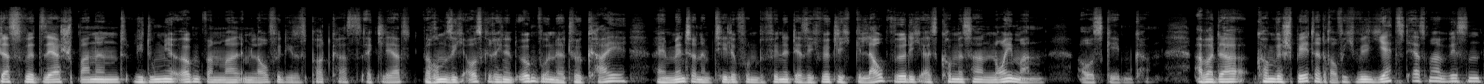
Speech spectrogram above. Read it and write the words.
Das wird sehr spannend, wie du mir irgendwann mal im Laufe dieses Podcasts erklärst, warum sich ausgerechnet irgendwo in der Türkei ein Mensch an einem Telefon befindet, der sich wirklich glaubwürdig als Kommissar Neumann ausgeben kann. Aber da kommen wir später drauf. Ich will jetzt erstmal wissen,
